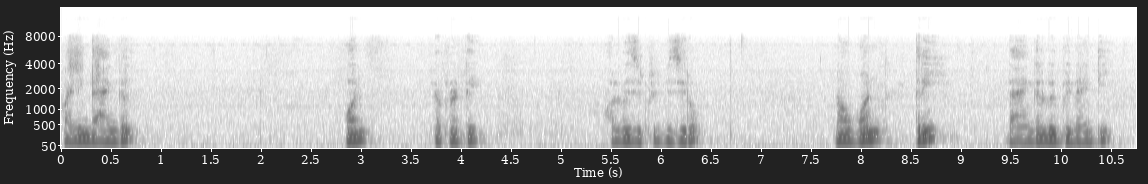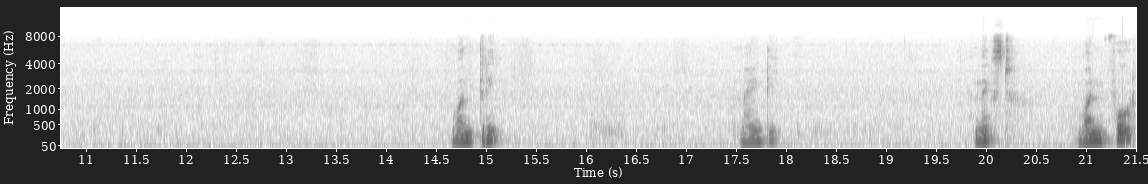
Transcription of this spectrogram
finding the angle. 1 definitely always it will be 0 now 1 3 the angle will be 90 1 3 90 next 1 4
